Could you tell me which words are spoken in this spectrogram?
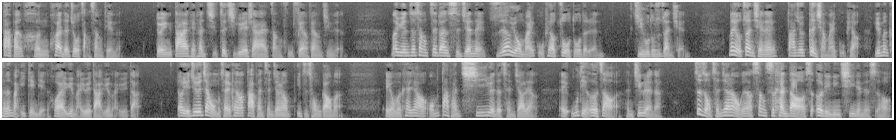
大盘很快的就涨上天了。对，大家可以看几这几个月下来，涨幅非常非常惊人。那原则上这段时间内，只要有买股票做多的人，几乎都是赚钱。那有赚钱呢，大家就更想买股票。原本可能买一点点，后来越买越大，越买越大。然后也就是这样，我们才看到大盘成交量一直冲高嘛。哎，我们看一下哦我们大盘七月的成交量，哎，五点二兆啊，很惊人啊！这种成交量，我跟你讲，上次看到是二零零七年的时候，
